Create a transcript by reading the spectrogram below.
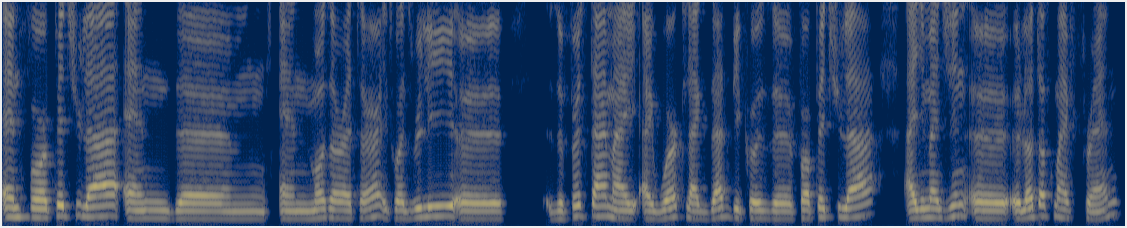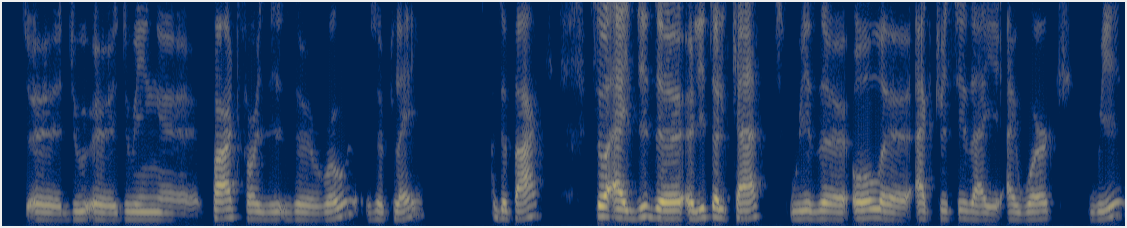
And for Petula and um, and Moderator, it was really uh, the first time I, I worked like that because uh, for Petula, I imagine uh, a lot of my friends uh, do, uh, doing part for the, the role, the play, the part. So I did a, a little cast with all actresses I, I work with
